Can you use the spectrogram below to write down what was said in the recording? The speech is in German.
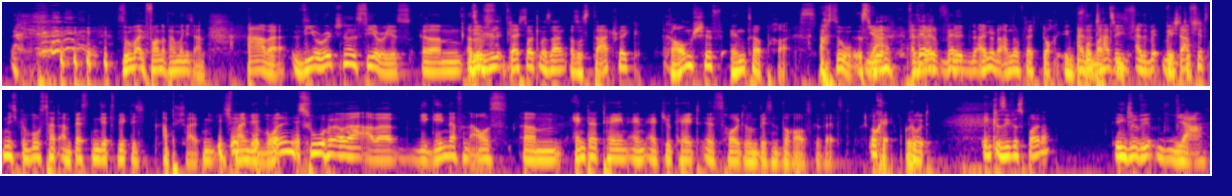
so weit vorne fangen wir nicht an. Aber The Original Series, ähm, Also also, vielleicht sollte man sagen, also Star Trek Raumschiff Enterprise. ach so, Es ja. wäre, also, wäre für den einen oder anderen vielleicht doch Also informativ. tatsächlich, also wer, das jetzt nicht gewusst hat, am besten jetzt wirklich abschalten. Ich meine, wir wollen Zuhörer, aber wir gehen davon aus, ähm, Entertain and Educate ist heute so ein bisschen vorausgesetzt. Okay, gut. Gut. Inklusive Spoiler? Inklusive, ja.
